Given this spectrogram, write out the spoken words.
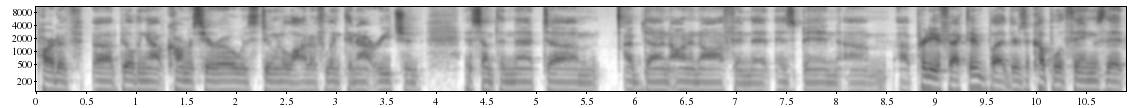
part of uh, building out Commerce Hero, was doing a lot of LinkedIn outreach, and is something that um, I've done on and off, and that has been um, uh, pretty effective. But there's a couple of things that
